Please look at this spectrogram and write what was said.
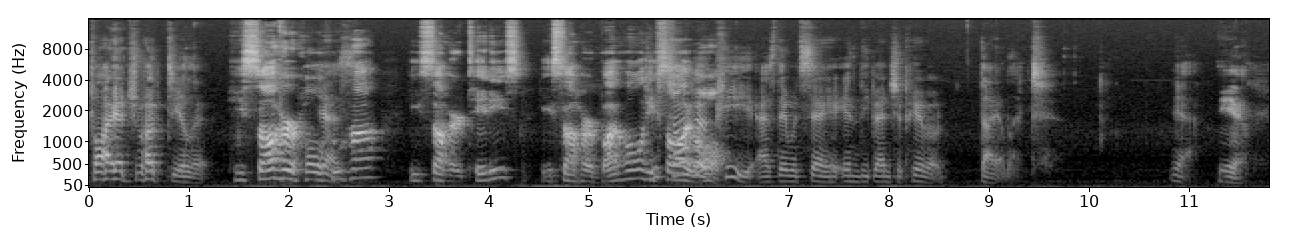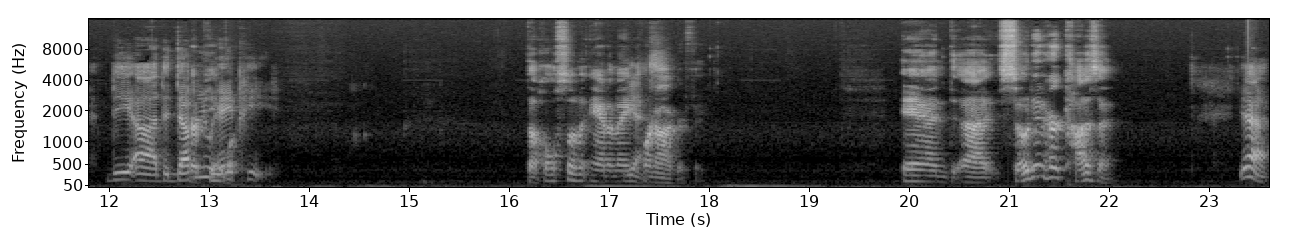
by a drug dealer. He saw her whole Yes. hoo ha. He saw her titties. He saw her butthole. He, He saw, saw her all. pee, as they would say in the Ben Shapiro dialect. Yeah. Yeah, The uh, the WAP. the wholesome anime Yes. pornography. And uh, so did her cousin. Yeah.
